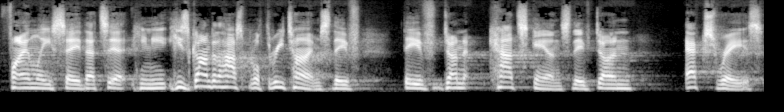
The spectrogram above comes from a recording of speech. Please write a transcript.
finally say that's it. He need, he's gone to the hospital three times. They've they've done CAT scans. They've done X-rays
